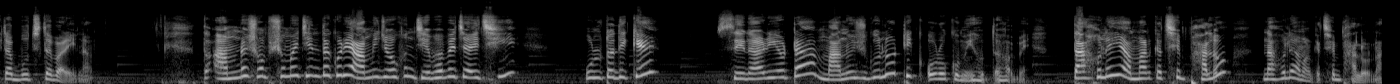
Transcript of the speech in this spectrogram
এটা বুঝতে পারি না। তো আমরা সব সময় চিন্তা করি, আমি যখন যেভাবে চাইছি, উল্টো দিকে সিনারিওটা মানুষগুলো ঠিক ওরকমই হতে হবে। তাহলেই আমার কাছে ভালো, না হলে আমার কাছে ভালো না।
